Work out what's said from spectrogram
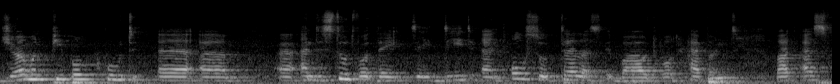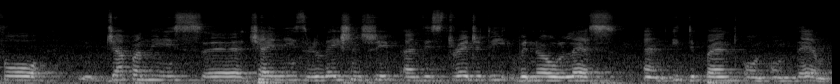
German people could uh, um, uh, understood what they, they did and also tell us about what happened. But as for Japanese uh, Chinese relationship and this tragedy, we know less, and it depends on, on them,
